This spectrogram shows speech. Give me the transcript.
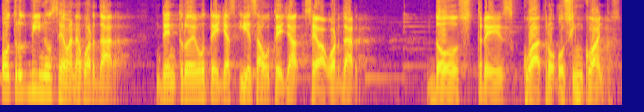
Otros vinos se van a guardar dentro de botellas y esa botella se va a guardar 2, 3, 4 o 5 años.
